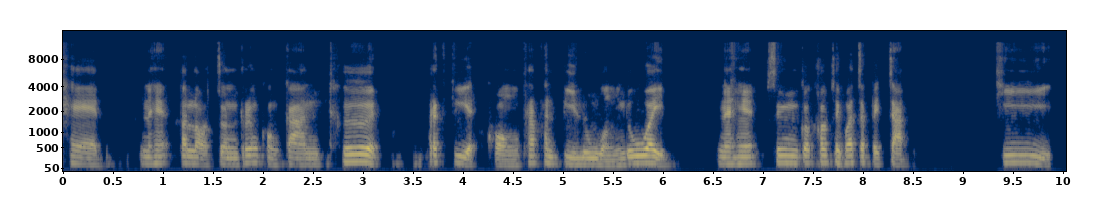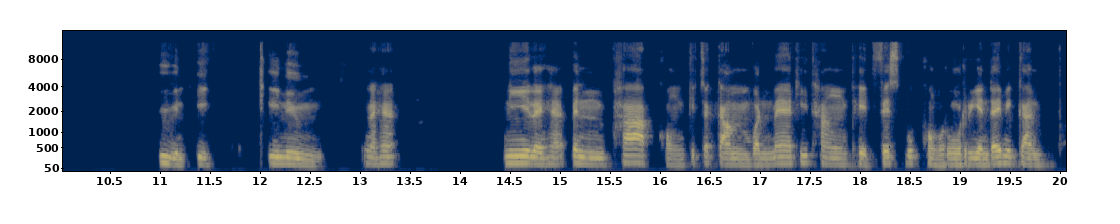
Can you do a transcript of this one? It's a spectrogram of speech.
แทนนะฮะตลอดจนเรื่องของการเทิดพระเกียรติของพระพันปีหลวงด้วยนะฮะซึ่งก็เข้าใจว่าจะไปจัด ที่อื่นอีกทีหนึ่งนะฮะนี่เลยฮะ เป็นภาพของกิจกรรมวันแม่ที่ทางเพจ Facebook ของโรงเรียนได้มีการโพ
